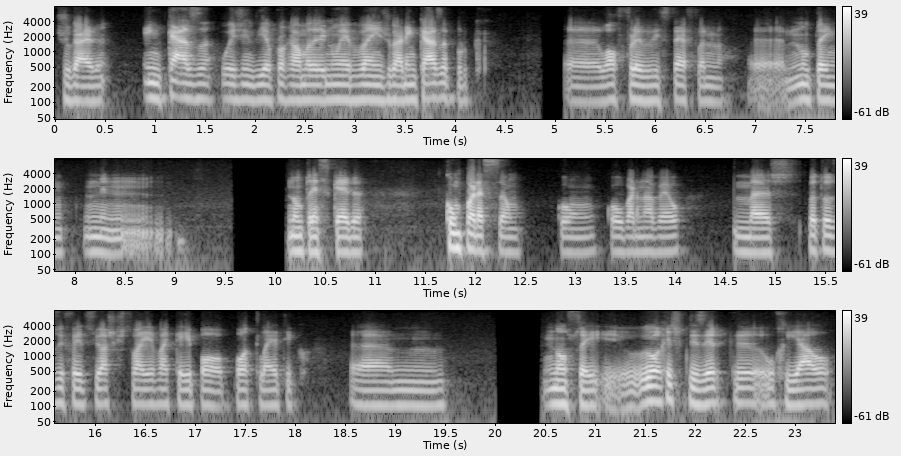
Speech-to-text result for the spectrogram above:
jogar em casa hoje em dia para o Real Madrid não é bem jogar em casa porque Uh, o Alfredo Di Stefano não tem não tem sequer comparação com, com o Barnabéu, mas para todos os efeitos eu acho que isto vai, vai cair para o, para o Atlético. Um, não sei, eu arrisco dizer que o Real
